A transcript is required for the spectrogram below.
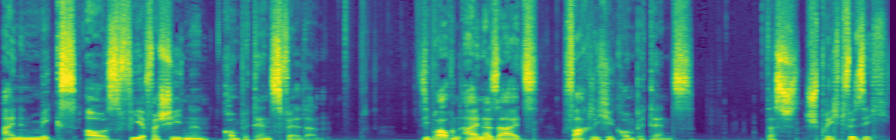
einen Mix aus vier verschiedenen Kompetenzfeldern. Sie brauchen einerseits fachliche Kompetenz. Das spricht für sich.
